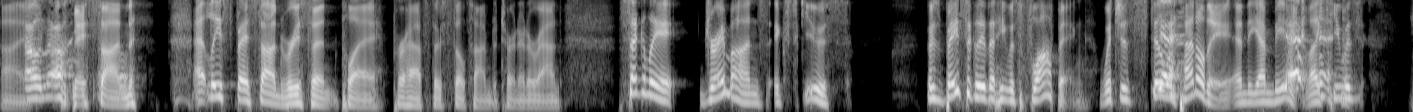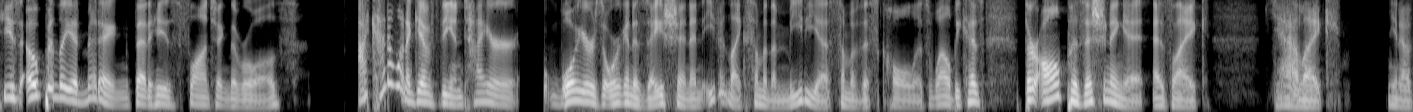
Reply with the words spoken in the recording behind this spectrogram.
Uh, oh no! Based on, at least based on recent play, perhaps there's still time to turn it around. Secondly, Draymond's excuse was basically that he was flopping, which is still yeah. a penalty in the NBA. Yeah. Like he was, he's openly admitting that he's flaunting the rules. I kind of want to give the entire Warriors organization and even like some of the media some of this coal as well because they're all positioning it as like yeah like you know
